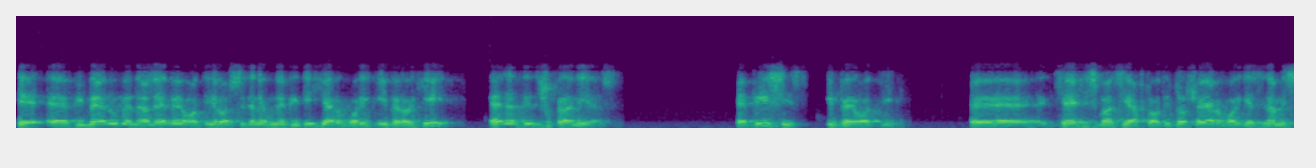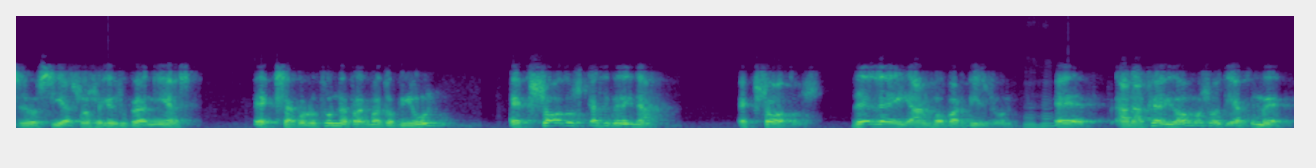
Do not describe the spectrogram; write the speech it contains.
και επιμένουμε να λέμε ότι οι Ρώσοι δεν έχουν επιτύχει αεροπορική υπεροχή έναντι της Ουκρανίας. Επίσης είπε ότι ε, και έχει σημασία αυτό ότι τόσο οι αεροπορικές δυνάμεις της Ρωσίας όσο και της Ουκρανίας εξακολουθούν να πραγματοποιούν εξόδους καθημερινά. Εξόδους. Δεν λέει αν βομβαρδίζουν. Ε, αναφέρει όμως ότι έχουμε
